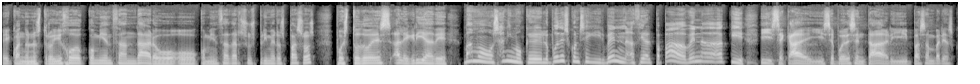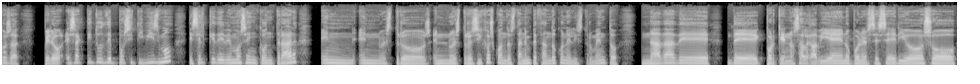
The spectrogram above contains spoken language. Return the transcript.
eh, cuando nuestro hijo comienza a andar o, comienza a dar sus primeros pasos, pues todo es alegría de, vamos, ánimo, que lo puedes conseguir, ven hacia el papá, ven aquí. Y se cae y se puede sentar y pasan varias cosas. Pero esa actitud de positivismo es el que debemos encontrar en, nuestros, en nuestros hijos cuando están empezando con el instrumento. Nada de, de porque no salga bien o ponerse serios o,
